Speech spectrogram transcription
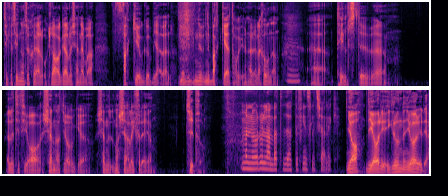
tycka synd om sig själv och klaga och då kände jag bara Fuck you gubbjävel, nu, nu, nu backar jag ett tag i den här relationen. Mm. Eh, tills du, eh, eller tills jag känner att jag eh, känner någon kärlek för dig igen. Typ så. Men nu har du landat i att det finns lite kärlek. Ja, det gör det. I grunden gör det det.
